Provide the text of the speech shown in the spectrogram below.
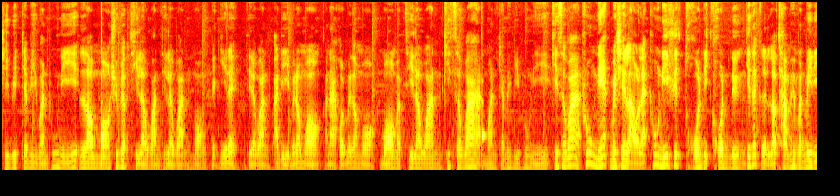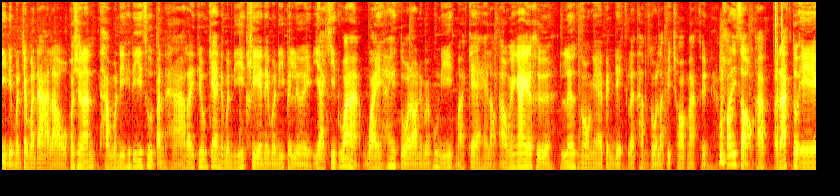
ชีวิตจะมีวันพรุ่งนี้ เรามองชีวิตแบบทีละวันทีละวันมองอย่างนี้เลย ทีละวัน อดีตไม่ต้องมอง อนาคตไม่ต้องมอง มองแบบทีละวัน คิดซะว่ามันจะไม่มีพรุ่งนี้ คิดซะว่าพรุ่งนี้ไม่ใช่เราแล้ว พรุ่งนี้คือคนอีกคนนึง ที่ถ้าเกิดเราทำให้มันไม่ดีเดี๋ยวมันจะมาด่าเรา เพราะฉะนั้นทำวันนี้ให้ดีที่สุด ปัญหาอะไรที่ต้องแก้ในวันนี้ เคลียร์ในวันนี้ไปเลย อย่าคิดว่าไว้ให้ตัวเราในวันพรุ่งนี้มาแก้ให้เรา เอาง่าย ๆ ก็คือ เลิกงอแงเป็นเด็กและทำตัวรับผิดชอบมากขึ้นครับข้อที่สองครับรักตัวเอง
